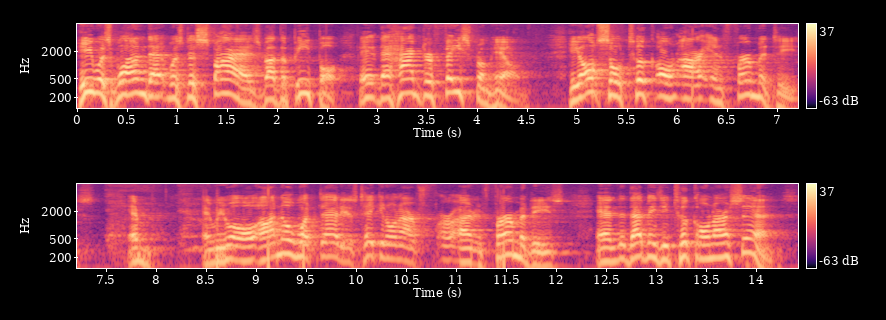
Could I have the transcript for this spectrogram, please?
He was one that was despised by the people. Eh, they, they hid their face from him. He also took on our infirmities. And, and we all, I know what that is, taking on our, our infirmities, and that means he took on our sins.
